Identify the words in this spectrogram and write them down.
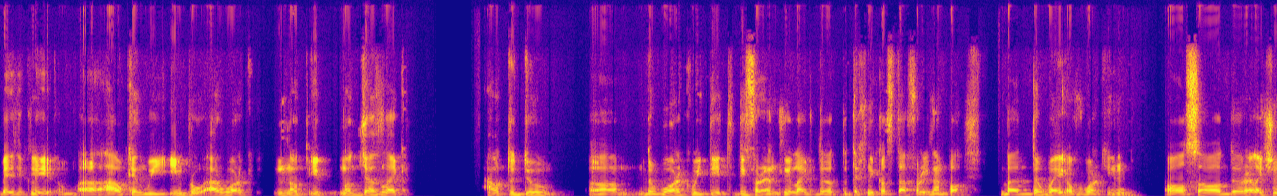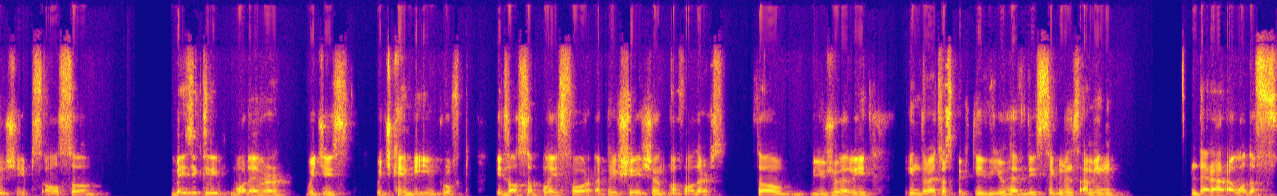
Basically, uh, how can we improve our work? Not not just like how to do um, the work we did differently, like the, the technical stuff, for example, but the way of working, also the relationships, also basically whatever which is which can be improved. It's also a place for appreciation of others. So usually in the retrospective you have these segments i mean there are a lot of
